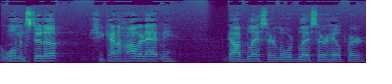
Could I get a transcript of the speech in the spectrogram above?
a woman stood up. She kind of hollered at me. God bless her. Lord bless her. Help her.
